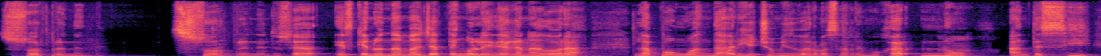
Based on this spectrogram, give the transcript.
sorprendente. Sorprendente. O sea, es que no es nada más, ya tengo la idea ganadora, la pongo a andar y echo mis barbas a remojar. No, Ajá. antes sí,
